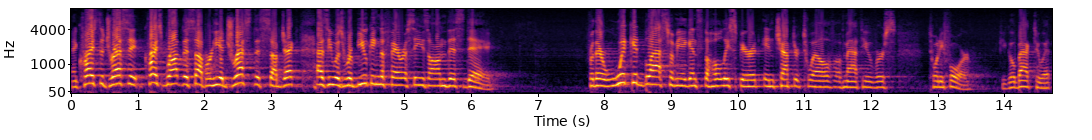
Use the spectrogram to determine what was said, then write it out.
And Christ addressed it, Christ brought this up or he addressed this subject as he was rebuking the Pharisees on this day for their wicked blasphemy against the Holy Spirit in chapter 12 of Matthew, verse 24. If you go back to it.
